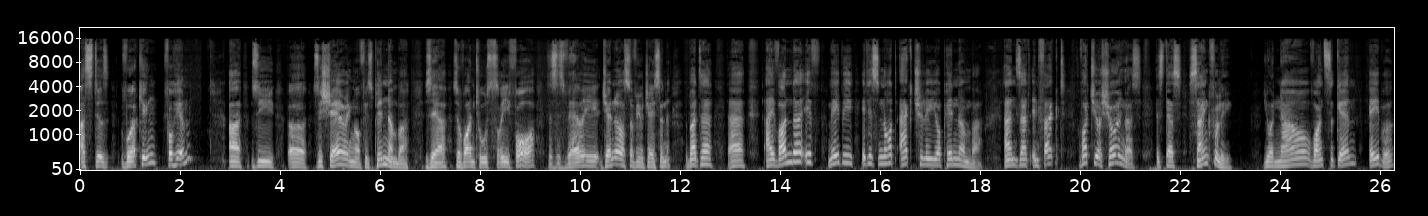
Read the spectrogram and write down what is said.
are still working for him. Uh, the uh, the sharing of his PIN number there, the one, two, three, four. This is very generous of you, Jason. But uh, uh, I wonder if maybe it is not actually your PIN number, and that in fact what you are showing us is that thankfully you are now once again able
